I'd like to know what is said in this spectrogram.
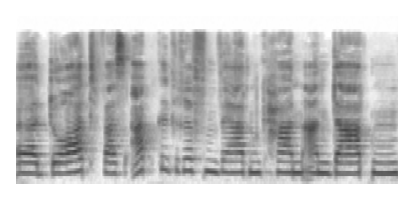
äh, dort was abgegriffen werden kann an Daten,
